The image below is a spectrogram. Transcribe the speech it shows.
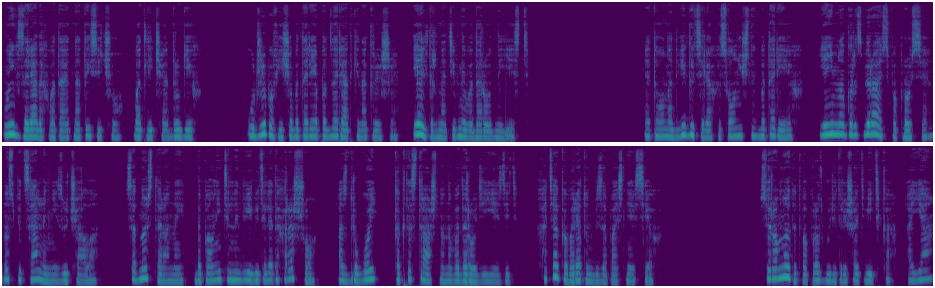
У них заряда хватает на тысячу, в отличие от других. У джипов еще батарея подзарядки на крыше, и альтернативный водородный есть. Это он о двигателях и солнечных батареях. Я немного разбираюсь в вопросе, но специально не изучала. С одной стороны, дополнительный двигатель – это хорошо, а с другой – как-то страшно на водороде ездить, хотя, говорят, он безопаснее всех. Все равно этот вопрос будет решать Витька, а я...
